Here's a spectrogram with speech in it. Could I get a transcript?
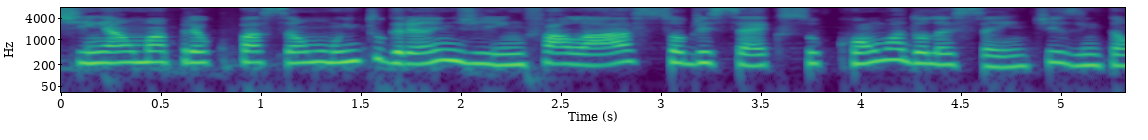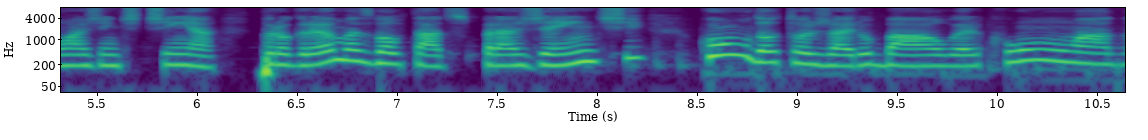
tinha uma preocupação muito grande em falar sobre sexo com adolescentes. Então a gente tinha programas voltados para gente, com o Dr. Jairo Bauer, com a,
